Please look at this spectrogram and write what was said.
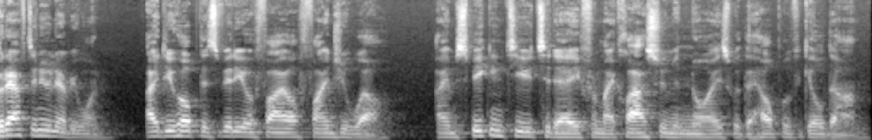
Good afternoon, everyone. I do hope this video file finds you well. I am speaking to you today from my classroom in Noyes with the help of Gil Dom.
